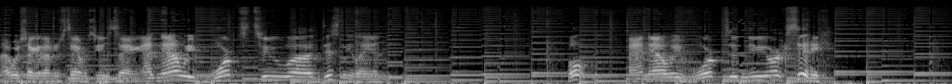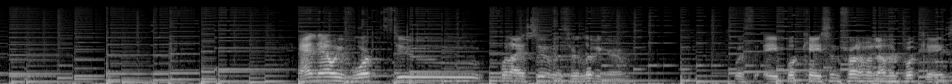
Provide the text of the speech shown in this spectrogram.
I wish I could understand what she was saying. And now we've warped to uh, Disneyland. Oh, and now we've warped to New York City. And now we've warped to what I assume is her living room. With a bookcase in front of another bookcase.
